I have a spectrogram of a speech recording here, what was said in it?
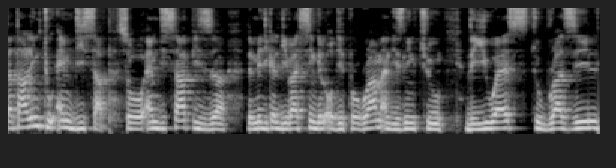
that are linked to MDSAP. So MDSAP is uh, the medical device single audit program and is linked to the US, to Brazil,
